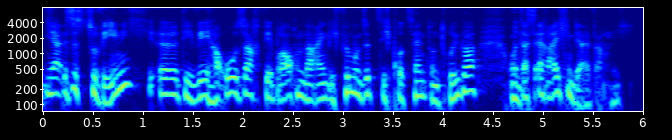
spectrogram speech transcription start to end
ja, das ist zu wenig. Äh, die WHO sagt, wir brauchen da eigentlich 75 Prozent und drüber und das erreichen wir einfach nicht.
